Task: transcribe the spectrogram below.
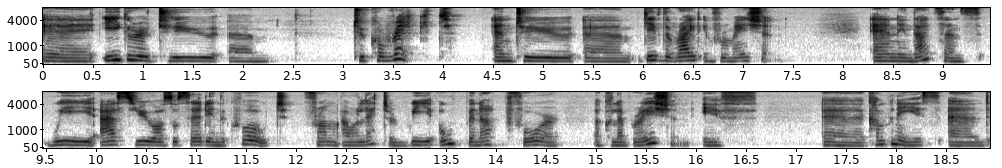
uh, eager to um, to correct and to um, give the right information. And in that sense, we, as you also said in the quote from our letter, we open up for a collaboration if uh, companies and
